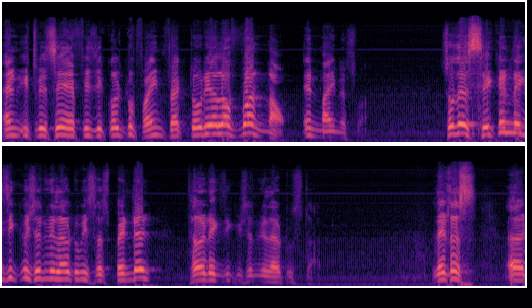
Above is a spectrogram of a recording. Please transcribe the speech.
And it will say f is equal to find factorial of 1 now n minus 1. So, the second execution will have to be suspended, third execution will have to start. Let us uh,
